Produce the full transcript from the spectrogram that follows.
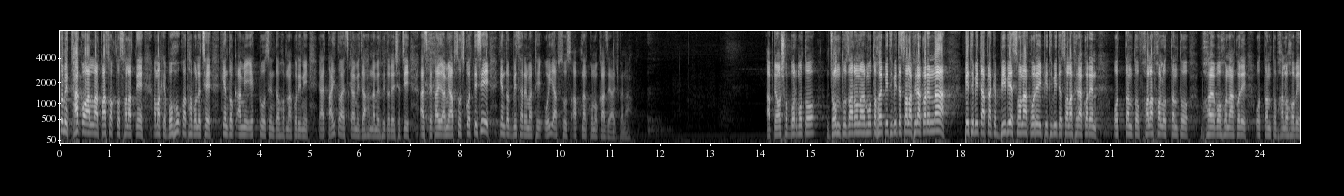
তুমি থাকো আল্লাহর পাঁচ অক্ত সলাৎ নিয়ে। আমাকে বহু কথা বলেছে, কিন্তু আমি একটুও চিন্তা ভাবনা করিনি। তাই তো আজকে আমি জাহান্নামের ভিতরে এসেছি। আজকে তাই আমি আফসোস করতেছি, কিন্তু বিচারের মাঠে ওই আফসোস আপনার কোনো কাজে আসবে না। আপনি অসভ্যর মতো জন্তু জারণার মতো হয়ে পৃথিবীতে চলাফেরা করেন না। পৃথিবীতে আপনাকে বিবেচনা করে এই পৃথিবীতে চলাফেরা করেন। অত্যন্ত ফলাফল, অত্যন্ত ভয়াবহ না করে অত্যন্ত ভালো হবে।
